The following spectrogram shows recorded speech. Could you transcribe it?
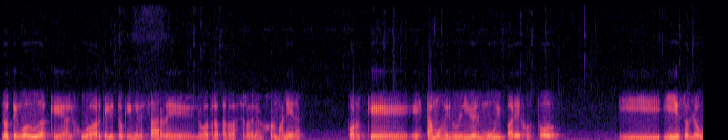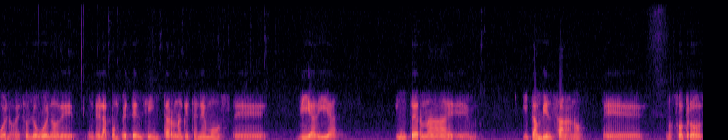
no tengo dudas que al jugador que le toque ingresar eh, lo va a tratar de hacer de la mejor manera, porque estamos en un nivel muy parejos todos y, y eso es lo bueno, eso es lo bueno de, de la competencia interna que tenemos eh, día a día, interna eh, y también sana, ¿no? nosotros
